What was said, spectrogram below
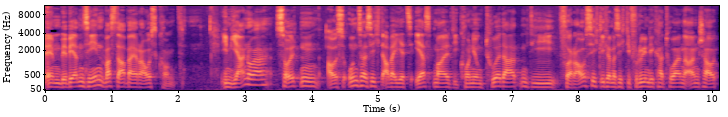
Ähm, wir werden sehen, was dabei rauskommt. Im Januar sollten aus unserer Sicht aber jetzt erstmal die Konjunkturdaten, die voraussichtlich, wenn man sich die Frühindikatoren anschaut,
